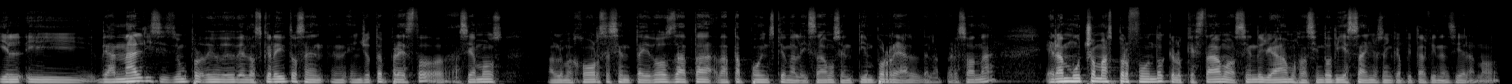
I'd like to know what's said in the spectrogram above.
y, el, y de análisis de, un, de, de los créditos en, en- en Yo Te Presto, hacíamos a lo mejor 62 data, data points que analizábamos en tiempo real de la persona, era mucho más profundo que lo que estábamos haciendo y llevábamos haciendo 10 años en Capital Financiera, ¿no?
